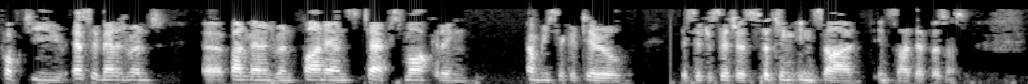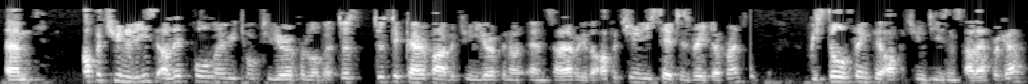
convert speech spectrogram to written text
property asset management, uh, fund management, finance, tax, marketing, company secretarial, et cetera, sitting inside inside that business. Um, Opportunities, I'll let Paul maybe talk to Europe a little bit. Just just to clarify between Europe and South Africa, the opportunity set is very different. We still think there are opportunities in South Africa.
